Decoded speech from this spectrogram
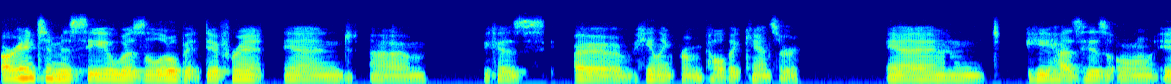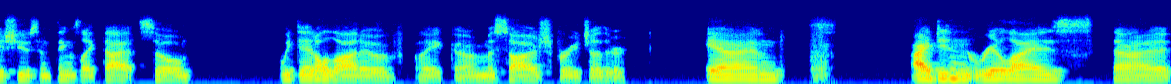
our intimacy was a little bit different, and um, because I'm healing from pelvic cancer, and he has his own issues and things like that. So we did a lot of like uh, massage for each other, and I didn't realize that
